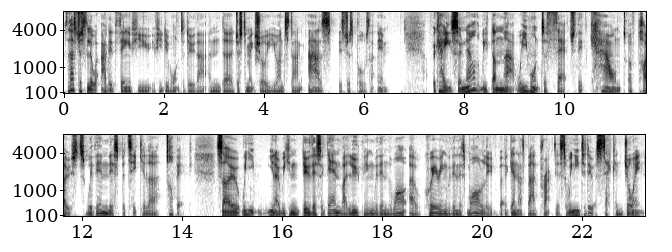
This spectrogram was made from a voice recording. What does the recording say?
So that's just a little added thing if you if you do want to do that, and uh, just to make sure you understand as this just pulls that in. Okay, so now that we've done that, we want to fetch the count of posts within this particular topic. So we, you know, we can do this again by looping within the while, uh, querying within this while loop. But again, that's bad practice. So we need to do a second join.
